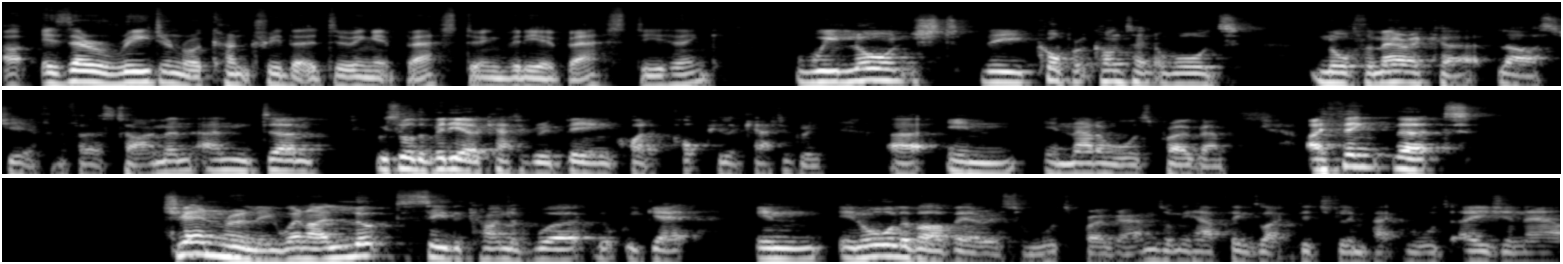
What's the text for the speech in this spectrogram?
uh, is there a region or a country that are doing it best, doing video best? Do you think? We launched the Corporate Content Awards North America last year for the first time, and and um, we saw the video category being quite a popular category uh, in in that awards program. I think that generally, when I look to see the kind of work that we get in in all of our various awards programs, and we have things like Digital Impact Awards Asia now,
